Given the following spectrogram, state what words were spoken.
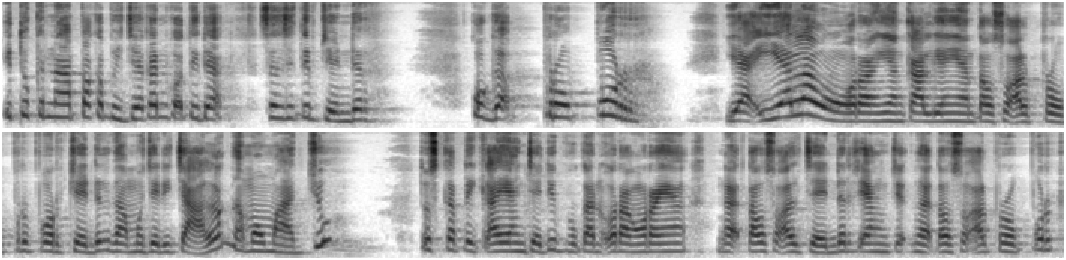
Itu kenapa kebijakan kok tidak sensitif gender? Kok gak propur? Ya iyalah orang yang kalian yang tahu soal propur por gender nggak mau jadi caleg, nggak mau maju. Terus ketika yang jadi bukan orang-orang yang nggak tahu soal gender, yang nggak tahu soal propur,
